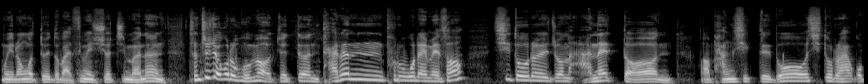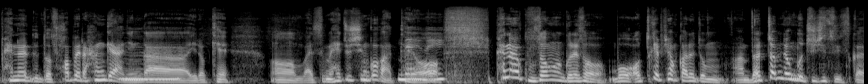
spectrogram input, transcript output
뭐 이런 것들도 말씀해 주셨지만은 전체적으로 보면 어쨌든 다른 프로그램에서 시도를 좀 안 했던 어, 방식들도 시도를 하고 패널들도 섭외를 한 게 아닌가 이렇게 어, 말씀을 해주신 것 같아요. 음. 네네. 패널 구성은 그래서 뭐 어떻게 평가를 좀 몇 점 정도 주실 수 있을까요?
